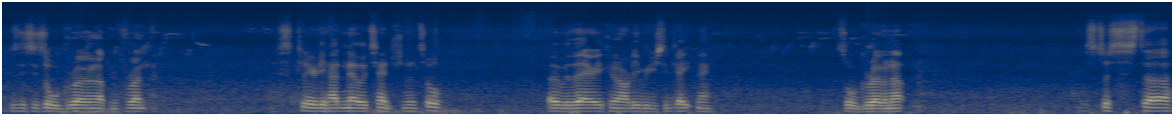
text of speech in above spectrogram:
because this is all grown up in front. It's clearly had no attention at all. Over there, you can hardly reach the gate now. It's all grown up. It's just uh,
